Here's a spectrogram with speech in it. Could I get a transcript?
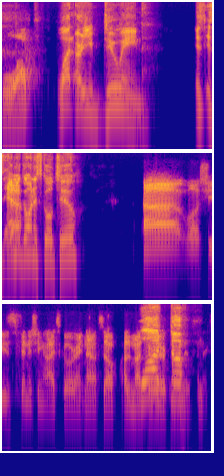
What? what are you doing? Is is Emma Yeah. going to school too? Uh, well, she's finishing high school right now, so I'm not What sure her plan the- is the next.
